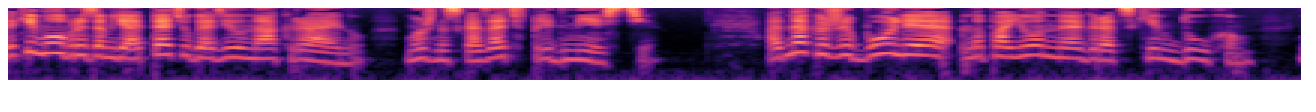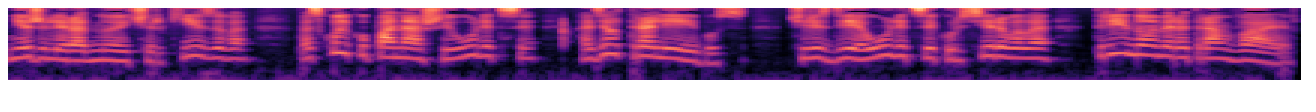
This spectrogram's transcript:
Таким образом, я опять угодил на окраину, можно сказать, в предместье. Однако же более напоенная городским духом, нежели родное Черкизово, поскольку по нашей улице ходил троллейбус, через две улицы курсировало три номера трамваев,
